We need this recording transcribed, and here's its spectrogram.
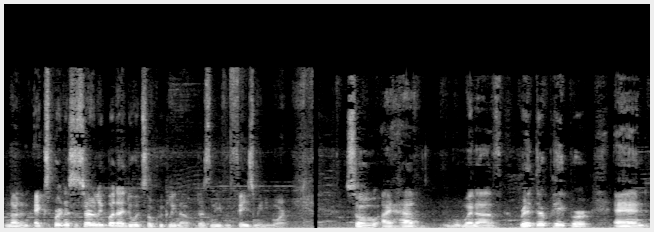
not an expert necessarily, but I do it so quickly now it doesn't even faze me anymore. So I have, when I've read their paper and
